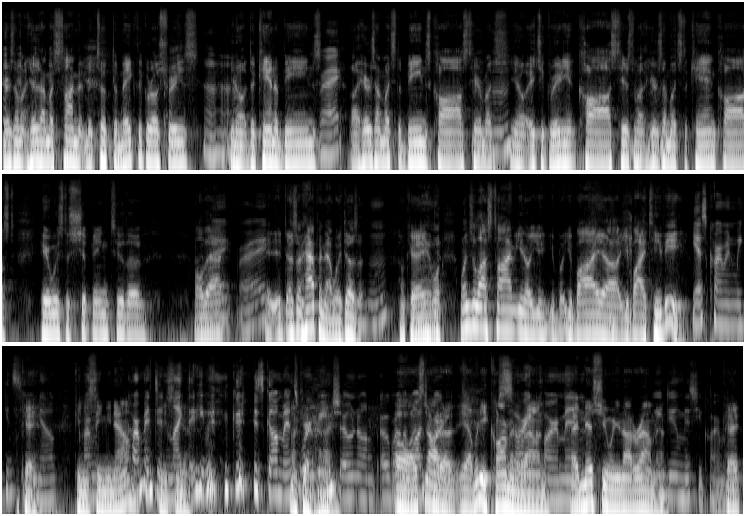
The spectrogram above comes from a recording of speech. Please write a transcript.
Here's how, here's how much time it, took to make the groceries. You know, the can of beans. Uh-huh. Right. Mm-hmm. Uh, here's how much the beans cost. Here much you know each ingredient cost. Here's mu- here's how much the can cost. Here was the shipping to the all that. Right, right. Mm-hmm. It, it doesn't happen that way, does it? Okay. Well, when's the last time you know you you, you buy uh, you buy a TV? Yes, Carmen, we can see Okay. you now. Can you see me now? Carmen didn't like that he was his comments Okay, were being right. shown on over on the Oh, watch it's not party. a yeah. We need Carmen Sorry, around. Carmen. I miss you when you're not around, We man. do miss you, Carmen. Okay.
